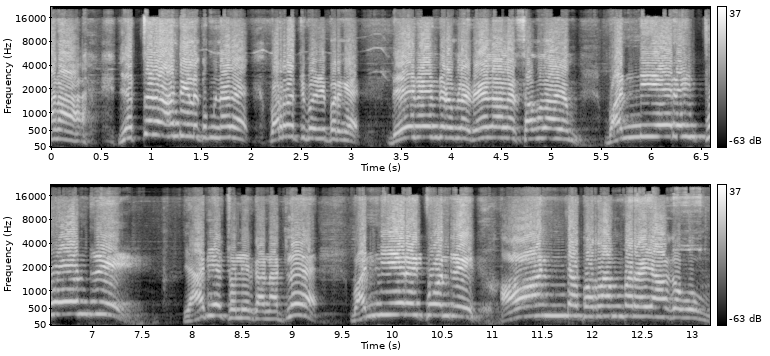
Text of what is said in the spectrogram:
ஆனா எத்தனை ஆண்டுகளுக்கு முன்னால வரலாற்று பதிவு பாருங்க. தேவேந்திரகுல வேளாளர் சமுதாயம் வன்னியரை போன்று. யார் யார் சொல்லியிருக்கா நாட்டுல? வன்னியரை போன்று ஆண்ட பரம்பரையாகவும்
